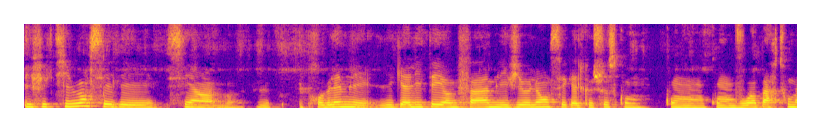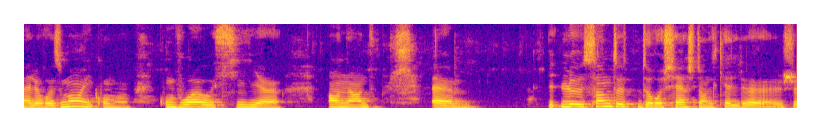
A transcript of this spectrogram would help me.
effectivement, c'est un le, problème, l'égalité homme-femme, les violences, c'est quelque chose qu'on voit partout malheureusement et qu'on voit aussi euh, en Inde. Euh, le centre de, recherche dans lequel euh, je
